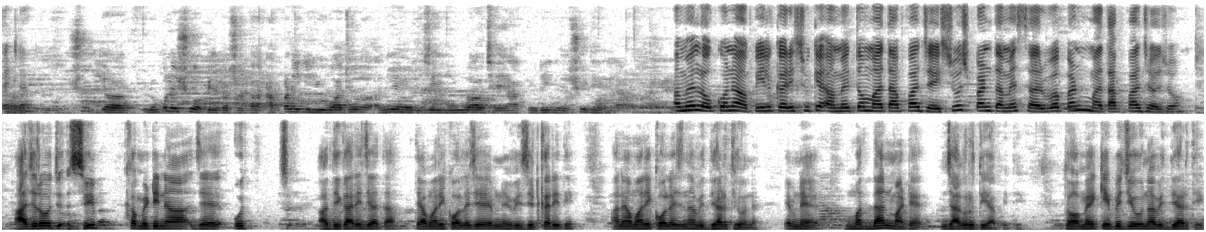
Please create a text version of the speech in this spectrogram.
એટલે શું લોકોને શું અપીલ કરશો? આપણે કે યુવા જો અન્ય જે યુવાઓ છે આ પેઢીને શું અમે લોકોને અપીલ કરીશું કે અમે તો મત આપવા જઈશું જ પણ તમે સર્વ પણ મત આપવા જજો. આજરોજ સ્વીપ કમિટીના જે ઉચ્ચ અધિકારી જે હતા તે અમારી કોલેજે એમને વિઝિટ કરી હતી અને અમારી કોલેજના વિદ્યાર્થીઓને એમને મતદાન માટે જાગૃતિ આપી હતી. તો અમે કેપીજીયુના વિદ્યાર્થી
